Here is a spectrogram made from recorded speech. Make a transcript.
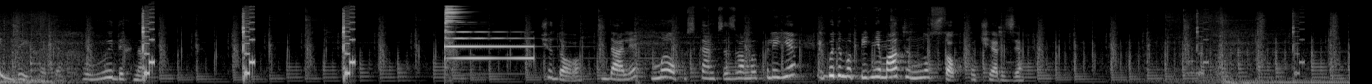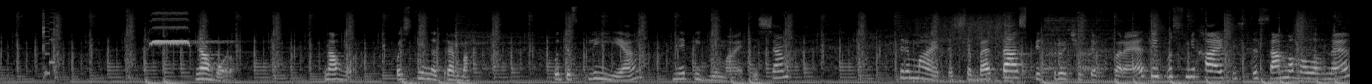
і дихайте. Видих на. Чудово. Далі ми опускаємося з вами в пліє і будемо піднімати носок по черзі. Нагору. Нагору. Постійно треба бути в пліє, не піднімайтеся. Тримайте себе, таз підкручуйте вперед і посміхайтесь. Це саме головне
